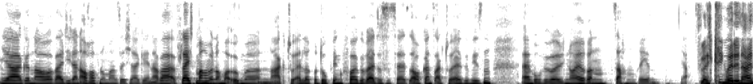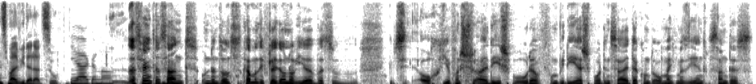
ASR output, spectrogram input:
Ja, genau, weil die dann auch auf Nummer sicher gehen. Aber vielleicht machen wir noch mal irgendwann eine aktuellere Doping-Folge, weil das ist ja jetzt auch ganz aktuell gewesen, äh, wo wir über die neueren Sachen reden. Ja. Vielleicht kriegen wir den Heinz mal wieder dazu. Ja, genau. Das wäre interessant. Und ansonsten kann man sich vielleicht auch noch hier, was gibt es auch hier von ARD oder vom WDR Sport in Zeit, da kommt auch manchmal sehr interessantes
